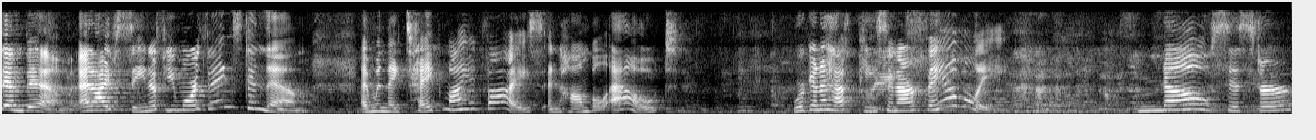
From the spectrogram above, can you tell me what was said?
than them and I've seen a few more things than them. And when they take my advice and humble out, we're going to have peace in our family. No, sister.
